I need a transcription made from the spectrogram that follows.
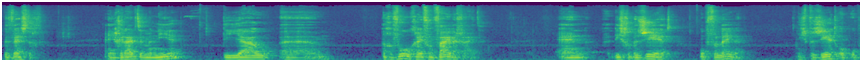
bevestigt. En je grijpt een manier die jou ehm, een gevoel geeft van veiligheid. En die is gebaseerd op verleden. Die is gebaseerd op, op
